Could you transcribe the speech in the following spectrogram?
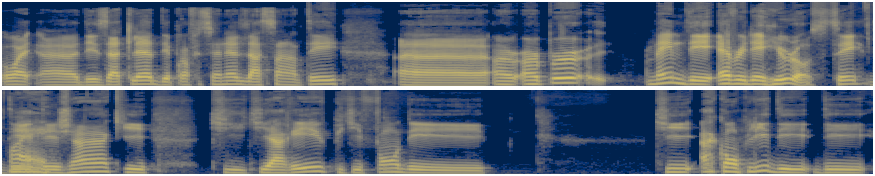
oui. Euh, des athlètes, des professionnels de la santé, euh, un, peu, même des everyday heroes, tu sais, des, gens qui, qui, qui, arrivent puis qui font des. qui accomplissent des, des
